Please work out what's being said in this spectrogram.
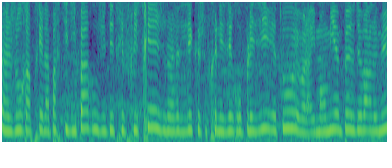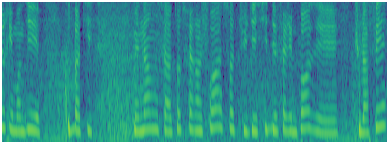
un jour après la partie d'Ipar où j'étais très frustré. Je leur disais que je prenais zéro plaisir et tout. Et voilà, ils m'ont mis un peu devant le mur. Ils m'ont dit, écoute Baptiste, Maintenant, c'est à toi de faire un choix. Soit tu décides de faire une pause et tu l'as fait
